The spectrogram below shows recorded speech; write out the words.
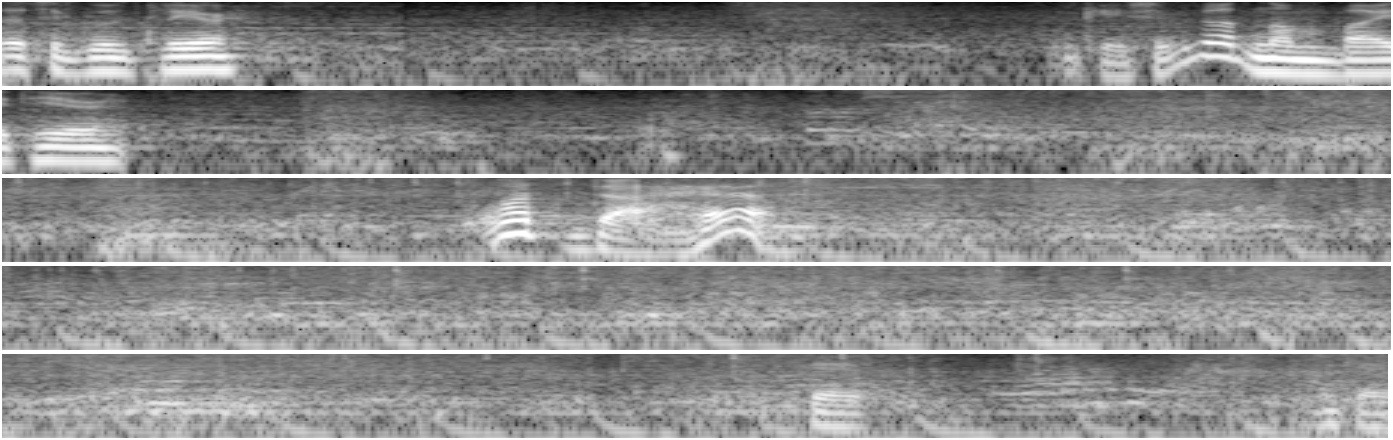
that's a good clear. Okay, so we got Numbite here. What the hell? Okay. Okay.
